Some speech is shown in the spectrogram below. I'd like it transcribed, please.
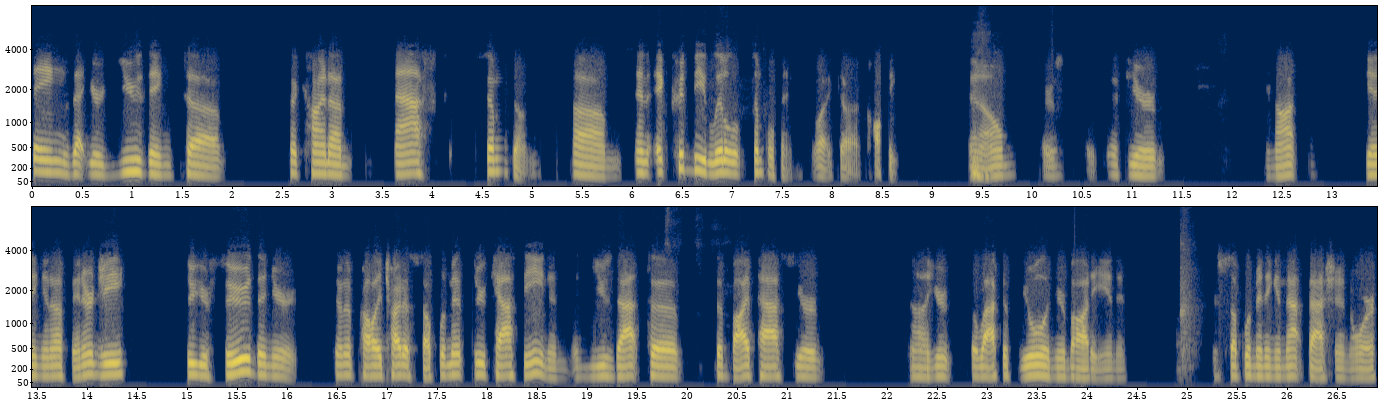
things that you're using to to kind of mask symptoms um, and it could be little simple things like uh, coffee you mm-hmm. know there's if you're you're not getting enough energy through your food then you're going to probably try to supplement through caffeine and, and use that to to bypass your uh, your the lack of fuel in your body, and it's you're supplementing in that fashion, or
